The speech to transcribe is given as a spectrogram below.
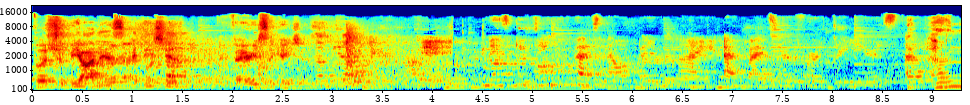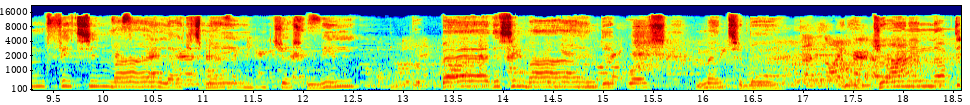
but to be honest, I think she's very sagacious. My Hand fits in mine like it's made just for me. But bear this in mind, it was meant to be. And I'm joining up the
